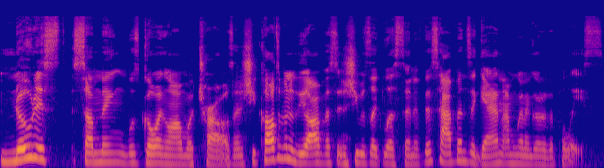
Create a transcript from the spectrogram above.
noticed something was going on with Charles. And she called him into the office and she was like, Listen, if this happens again, I'm going to go to the police.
